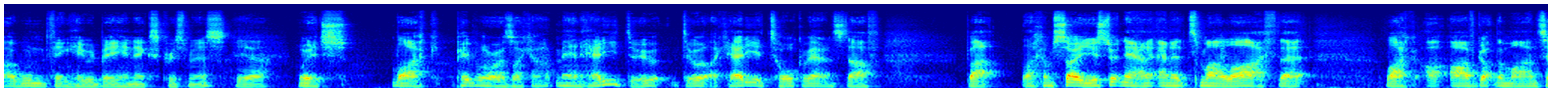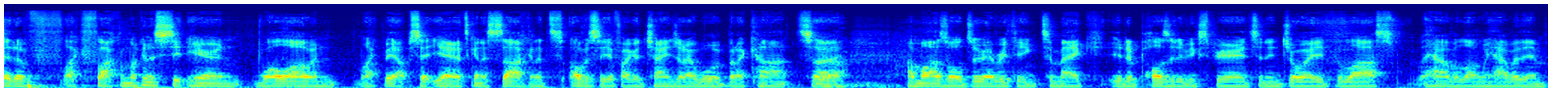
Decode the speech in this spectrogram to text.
i wouldn't think he would be here next christmas Yeah. which like people are always like oh, man how do you do it do it like how do you talk about it and stuff but like i'm so used to it now and it's my life that like I- I've got the mindset of like fuck, I'm not going to sit here and wallow and like be upset. Yeah, it's going to suck, and it's obviously if I could change it, I would, but I can't. So Yeah. I might as well do everything to make it a positive experience and enjoy the last however long we have with him.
